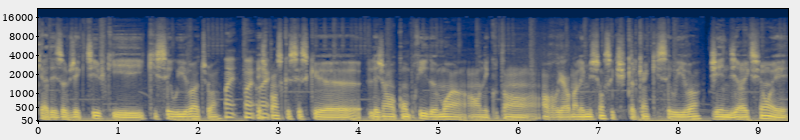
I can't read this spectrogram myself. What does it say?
qui a des objectifs, qui, qui sait où il va, tu vois. Ouais, ouais, Et je pense que c'est ce que les gens ont compris de moi en écoutant, en regardant l'émission, c'est que je suis quelqu'un qui sait où il va. J'ai une direction et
